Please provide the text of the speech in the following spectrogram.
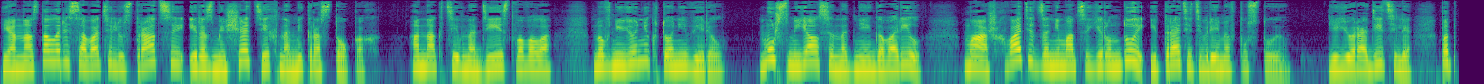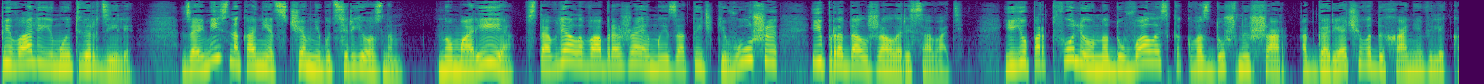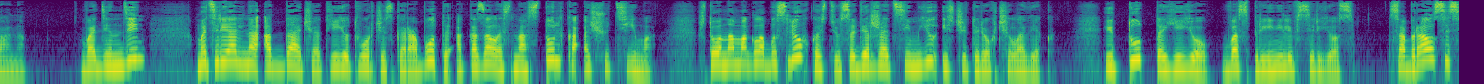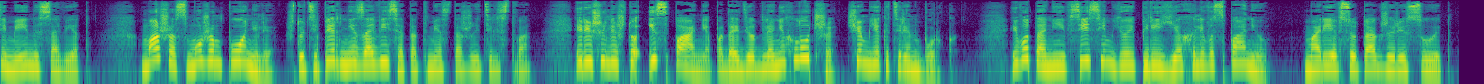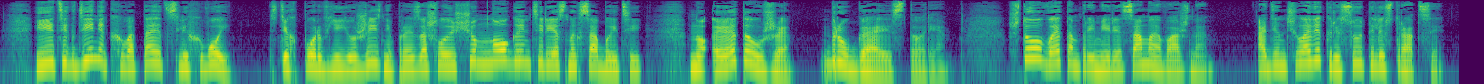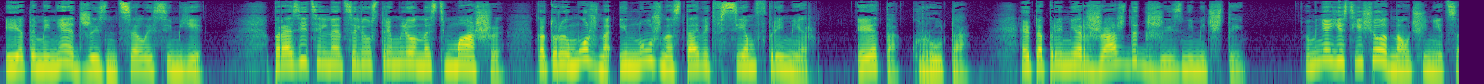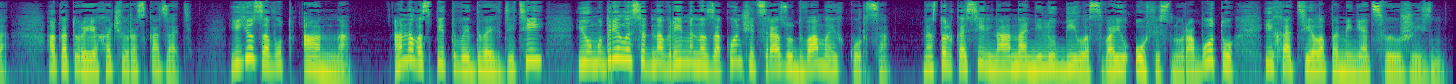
и она стала рисовать иллюстрации и размещать их на микростоках. Она активно действовала, но в нее никто не верил. Муж смеялся над ней и говорил, «Маш, хватит заниматься ерундой и тратить время впустую». Ее родители подпевали ему и твердили, «Займись, наконец, чем-нибудь серьезным». Но Мария вставляла воображаемые затычки в уши и продолжала рисовать. Ее портфолио надувалось, как воздушный шар от горячего дыхания великана. В один день материальная отдача от ее творческой работы оказалась настолько ощутима, что она могла бы с легкостью содержать семью из четырех человек. И тут-то ее восприняли всерьез. Собрался семейный совет. Маша с мужем поняли, что теперь не зависят от места жительства, и решили, что Испания подойдет для них лучше, чем Екатеринбург. И вот они всей семьей переехали в Испанию. Мария все так же рисует. И этих денег хватает с лихвой, с тех пор в ее жизни произошло еще много интересных событий, но это уже другая история. Что в этом примере самое важное? Один человек рисует иллюстрации, и это меняет жизнь целой семьи. Поразительная целеустремленность Маши, которую можно и нужно ставить всем в пример. Это круто. Это пример жажды к жизни мечты. У меня есть еще одна ученица, о которой я хочу рассказать. Ее зовут Анна. Она воспитывает двоих детей и умудрилась одновременно закончить сразу два моих курса. Настолько сильно она не любила свою офисную работу и хотела поменять свою жизнь.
